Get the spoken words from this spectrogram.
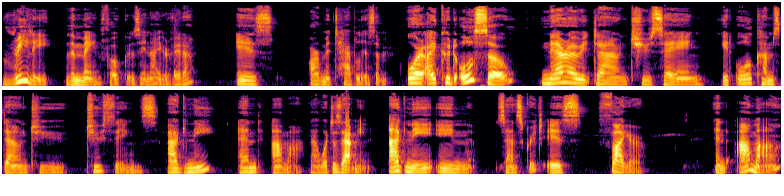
really, the main focus in Ayurveda is our metabolism. Or I could also narrow it down to saying it all comes down to two things Agni and Ama. Now, what does that mean? Agni in Sanskrit is fire, and Ama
